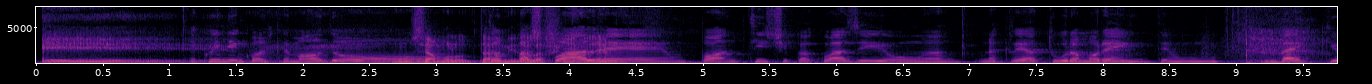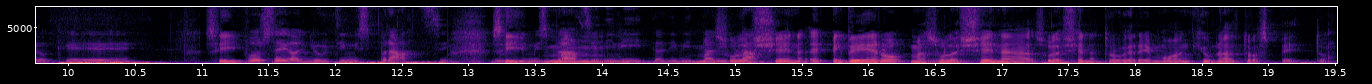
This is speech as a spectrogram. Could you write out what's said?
E... e, quindi in qualche modo non siamo lontani Don Pasquale dalla fine. Eh? un po' anticipa quasi una, una creatura morente, un, un vecchio che sì. forse agli ultimi sprazzi, sì, ultimi sprazzi ma, di vita, di vitalità. Ma sulla scena, è, è vero, ma mm. sulla scena, sulla scena, troveremo anche un altro aspetto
